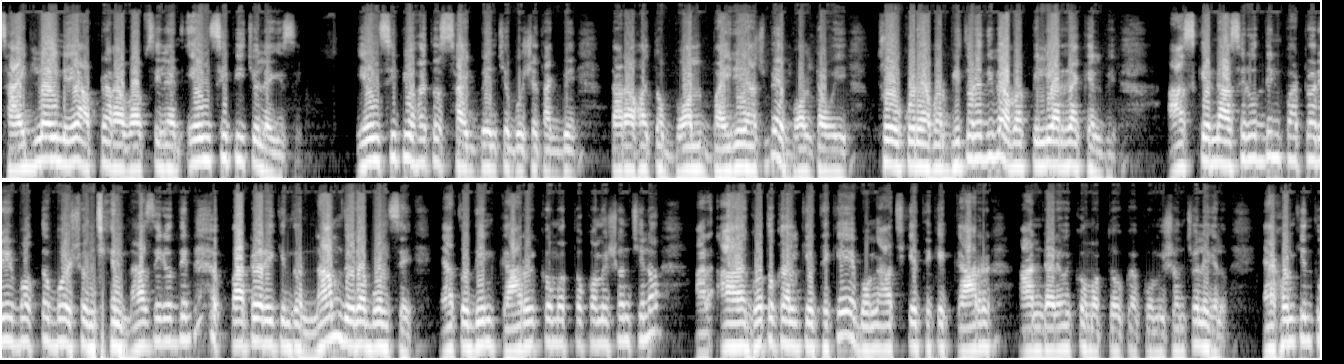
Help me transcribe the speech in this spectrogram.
সাইডলাইনে আপনারা ভাবছিলেন, এনসিপি চলে গেছে। এনসিপি হয়তো সাইড বেঞ্চে বসে থাকবে, তারা হয়তো বল বাইরে আসবে বলটা ওই থ্রো করে আবার ভিতরে দিবে, আবার প্লেয়াররা খেলবে। আজকে নাসির উদ্দিন পাটোয়ারির বক্তব্য শুনছেন নাসির উদ্দিন পাটোয়ারি কিন্তু নাম ধরে বলছে, এতদিন কার ঐক্যমত্য কমিশন ছিল, আর গতকালকে থেকে এবং আজকে থেকে কার আন্ডারে ঐক্যমত্য কমিশন চলে গেল। এখন কিন্তু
